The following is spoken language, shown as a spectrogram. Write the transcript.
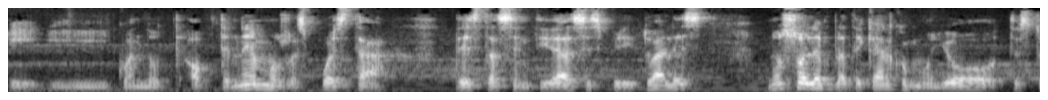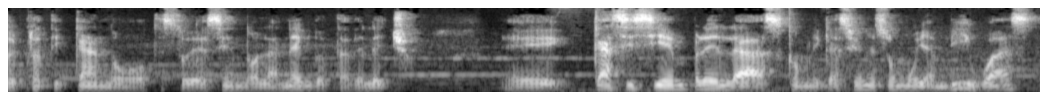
y, cuando obtenemos respuesta de estas entidades espirituales, no suelen platicar como yo te estoy platicando o te estoy haciendo la anécdota del hecho. Eh, casi siempre las comunicaciones son muy ambiguas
